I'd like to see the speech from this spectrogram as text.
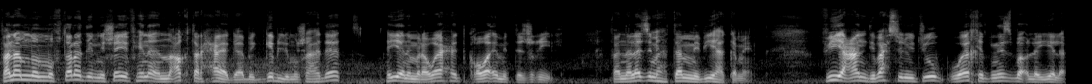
فأنا من المفترض إني شايف هنا إن أكتر حاجة بتجيب لي مشاهدات هي نمرة واحد قوائم التشغيل. فأنا لازم أهتم بيها كمان. في عندي بحث اليوتيوب واخد نسبة قليلة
